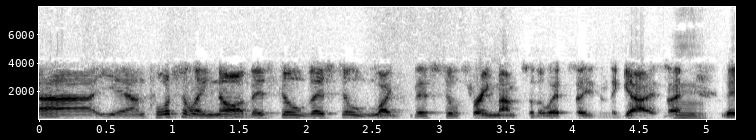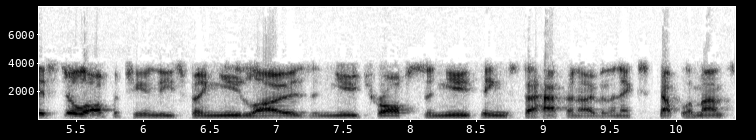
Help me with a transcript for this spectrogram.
Uh, yeah, unfortunately not. There's still there's still like there's still three months of the wet season to go. So there's still opportunities for new lows and new troughs and new things to happen over the next couple of months.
